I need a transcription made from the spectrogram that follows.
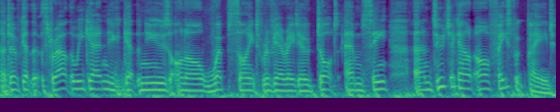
uh, don't forget that throughout the weekend you can get the news on our website rivieraradio.mc, and do check out our Facebook page.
